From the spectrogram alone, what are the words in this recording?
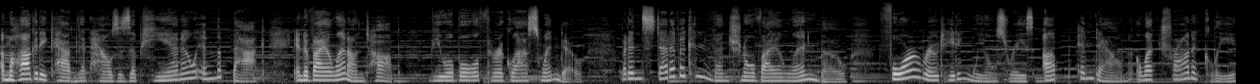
A mahogany cabinet houses a piano in the back and a violin on top, viewable through a glass window. But instead of a conventional violin bow, four rotating wheels raise up and down electronically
